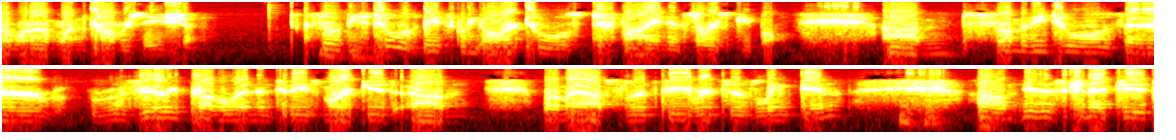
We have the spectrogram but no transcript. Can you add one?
a one-on-one conversation. So these tools basically are tools to find and source people. Um, some of the tools that are very prevalent in today's market, um, one of my absolute favorites is LinkedIn. Has connected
